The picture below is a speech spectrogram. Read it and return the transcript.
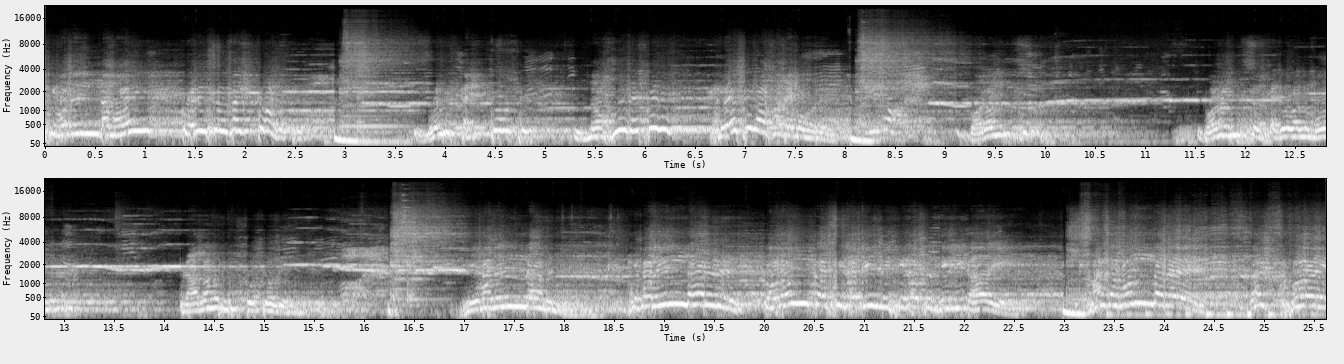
শিৱনিন্দা মই কৰিছো যজ্ঞ মোৰ কাৰ্যত নহ'ল একো ক্ষতি নহ'লে মোৰ হয় মহারাজ বরঞ্চ বরঞ্চ হেরুয়াল মন প্রাণর পুতলি হিমলিন্দার হিমলিন্দার করঙ্ক শিলাদিন ফিরত দিলিকায়। ভাগমন্দরে দক্ষয়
